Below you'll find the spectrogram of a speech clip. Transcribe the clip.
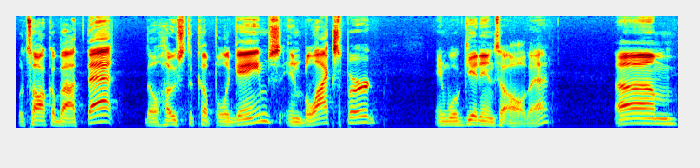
We'll talk about that. They'll host a couple of games in Blacksburg, and we'll get into all that. Um,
